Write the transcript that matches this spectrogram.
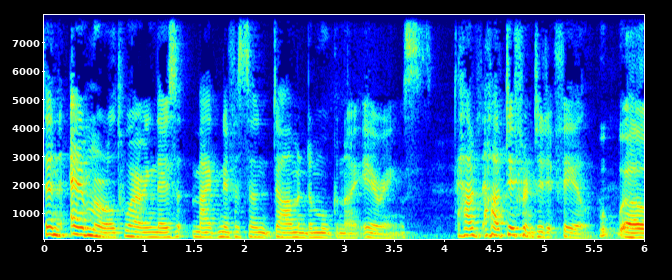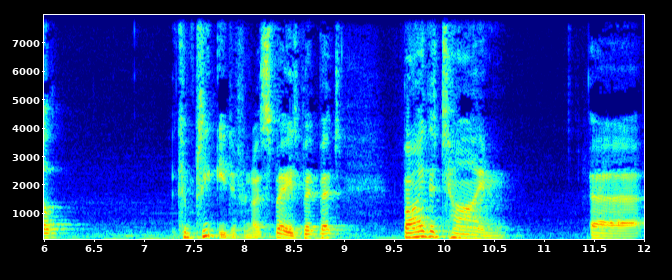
than Emerald wearing those magnificent diamond and morganite earrings? How, how different did it feel? Well, completely different, I suppose. But, but by the time uh,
